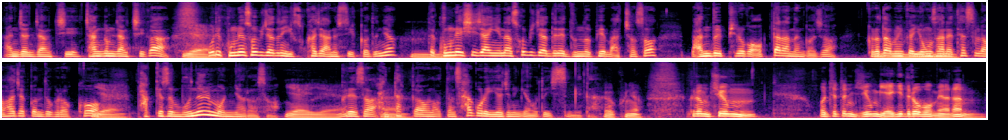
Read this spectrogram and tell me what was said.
안전장치, 잠금장치가 예. 우리 국내 소비자들은 익숙하지 않을 수 있거든요. 음. 근데 국내 시장이나 소비자들의 눈높이에 맞춰서 만들 필요가 없다라는 거죠. 그러다 보니까 음. 용산의 테슬라 화재건도 그렇고 예. 밖에서 문을 못 열어서 예, 예. 그래서 안타까운 어떤 사고로 이어지는 경우도 있습니다. 그렇군요. 그럼 지금 어쨌든 지금 얘기 들어보면은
